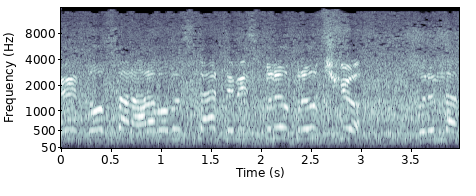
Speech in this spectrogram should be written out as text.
Evet dostlar arabamız tertemiz pırıl pırıl çıkıyor fırından.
